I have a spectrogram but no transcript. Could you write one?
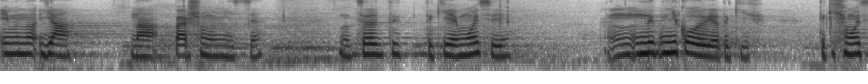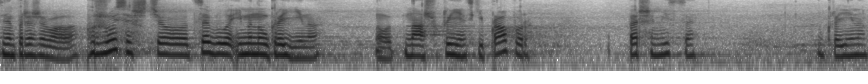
іменно я на першому місці. Ну, це такі емоції. Ніколи я таких, таких емоцій не переживала. Горжуся, що це була іменно Україна. Ну, от наш український прапор. Перше місце Україна.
